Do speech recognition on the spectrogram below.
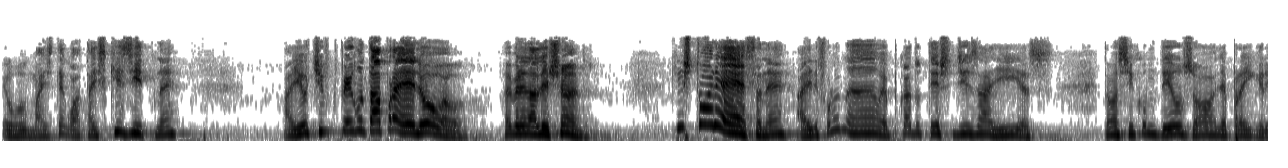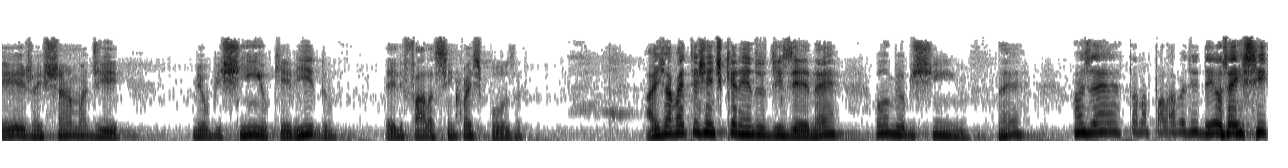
Eu, mas esse negócio tá esquisito, né? Aí eu tive que perguntar para ele, ô reverendo Alexandre, que história é essa, né? Aí ele falou, não, é por causa do texto de Isaías. Então, assim como Deus olha para a igreja e chama de meu bichinho querido, ele fala assim com a esposa. Aí já vai ter gente querendo dizer, né? Ô oh, meu bichinho, né? Mas é, está na palavra de Deus, é esse,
